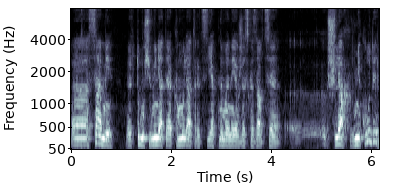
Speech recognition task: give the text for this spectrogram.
е, самі, тому що міняти акумулятори, це, як на мене, я вже сказав, це е, шлях в нікуди.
